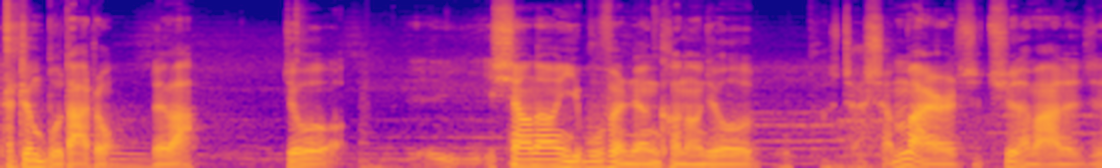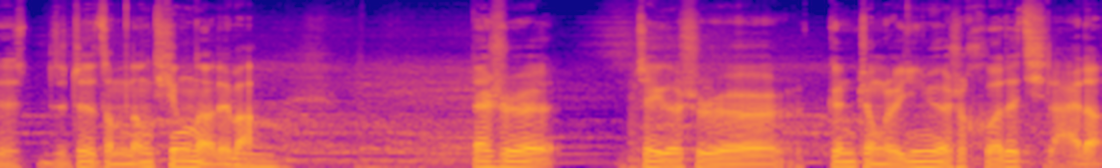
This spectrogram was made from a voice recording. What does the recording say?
它真不大众，对吧？就相当一部分人可能就这什么玩意儿，去去他妈的，这这这怎么能听呢，对吧？但是这个是跟整个音乐是合得起来的。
